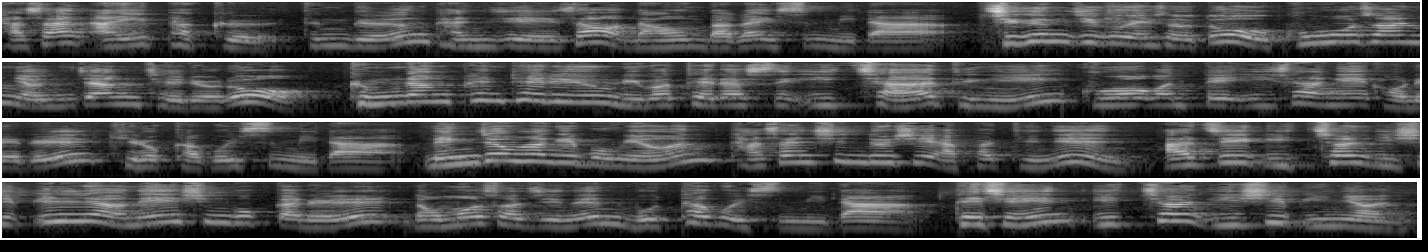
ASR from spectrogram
다산 아이파크 등등 단지에서 나온 바가 있습니다. 지금 지구에서도 9호선 연장 재료로 금강 펜테리움 리버테라스 2차 등이 9억 원대 이상의 거래를 기록하고 있습니다. 냉정하게 보면 다산 신도시 아파트는 아직 2021년의 신고가를 넘어서지는 못하고 있습니다. 대신 2022년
